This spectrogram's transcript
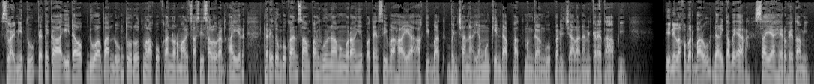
Selain itu, PT KAI Daop 2 Bandung turut melakukan normalisasi saluran air dari tumpukan sampah guna mengurangi potensi bahaya akibat bencana yang mungkin dapat mengganggu perjalanan kereta api. Inilah kabar baru dari KBR, saya Heru Hetami.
